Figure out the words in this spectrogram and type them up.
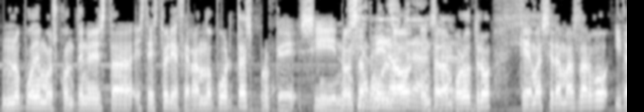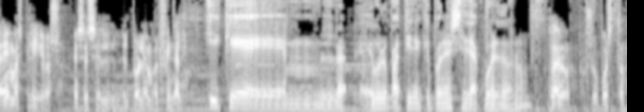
no podemos contener esta, esta historia cerrando puertas porque si no entran por un lado, entrarán por otro, que además será más largo y también más peligroso. Ese es el, problema al final. Y que mm, Europa tiene que ponerse de acuerdo, ¿no? Claro, por supuesto.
